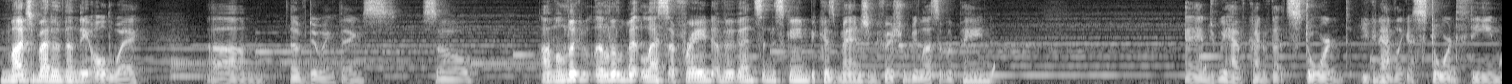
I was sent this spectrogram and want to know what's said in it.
much better than the old way um, of doing things. So, I'm a little, a little bit less afraid of events in this game because managing fish will be less of a pain. And we have kind of that stored, you can have like a stored theme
